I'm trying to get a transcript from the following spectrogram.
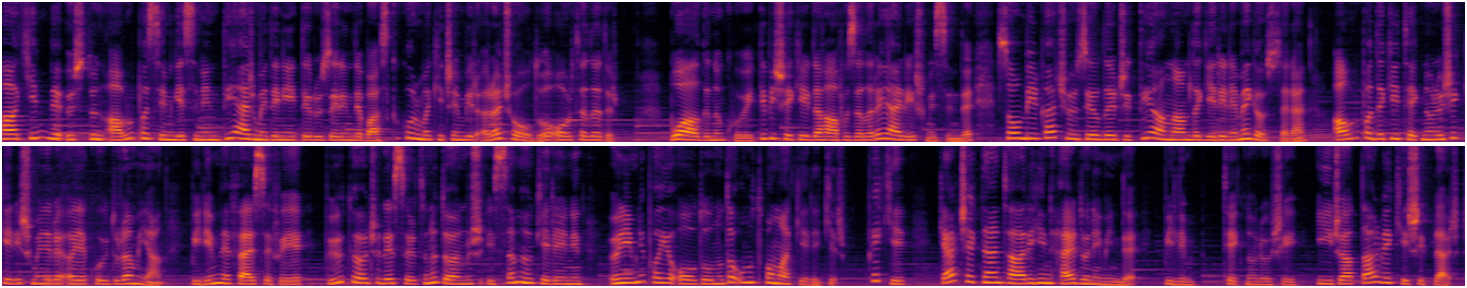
hakim ve üstün Avrupa simgesinin diğer medeniyetler üzerinde baskı kurmak için bir araç olduğu ortadadır. Bu algının kuvvetli bir şekilde hafızalara yerleşmesinde son birkaç yüzyıldır ciddi anlamda gerileme gösteren, Avrupa'daki teknolojik gelişmelere ayak uyduramayan, bilim ve felsefeye büyük ölçüde sırtını dönmüş İslam ülkelerinin önemli payı olduğunu da unutmamak gerekir. Peki, gerçekten tarihin her döneminde bilim, teknoloji, icatlar ve keşifler,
